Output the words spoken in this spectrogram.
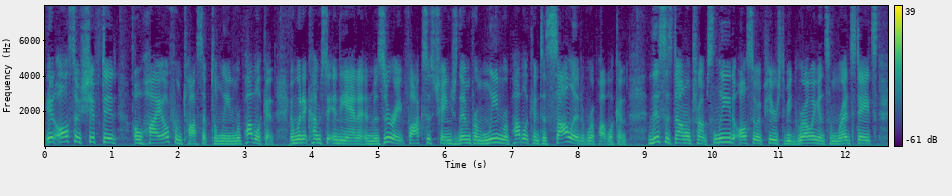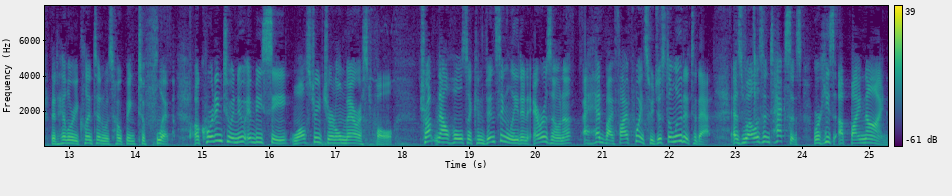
It also shifted Ohio from toss up to lean Republican. And when it comes to Indiana and Missouri, Fox has changed them from lean Republican to solid Republican. This is Donald Trump's lead also appears to be growing in some red states that Hillary Clinton was hoping to flip. According to a new NBC Wall Street Journal Marist poll, Trump now holds a convincing lead in Arizona, ahead by five points. We just alluded to that, as well as in Texas, where he's up by nine.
